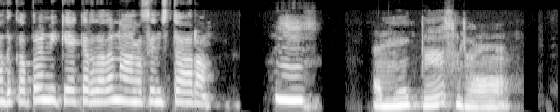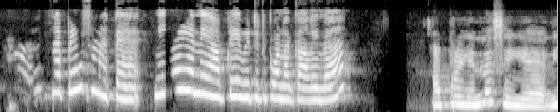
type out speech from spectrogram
அதுக்கப்புறம் நீ கேட்குறதெல்லாம் நாங்கள் செஞ்சு தரோம். ம் அம்மு பேசுடா. நான் பேச மாட்டேன். நீ என்னை அப்படியே விட்டுட்டு போன காலையில்? அப்புறம் என்ன செய்ய? நீ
